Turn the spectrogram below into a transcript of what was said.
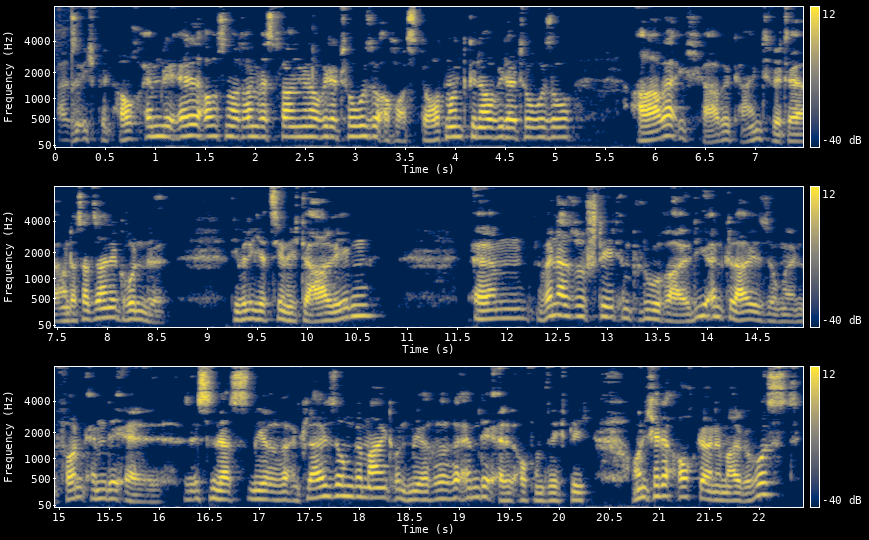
Also ich bin auch MDL aus Nordrhein-Westfalen, genau wie der Toso, auch aus Dortmund, genau wie der Toso. Aber ich habe kein Twitter und das hat seine Gründe. Die will ich jetzt hier nicht darlegen. Ähm, wenn also steht im Plural die Entgleisungen von MDL, sind das mehrere Entgleisungen gemeint und mehrere MDL offensichtlich. Und ich hätte auch gerne mal gewusst,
